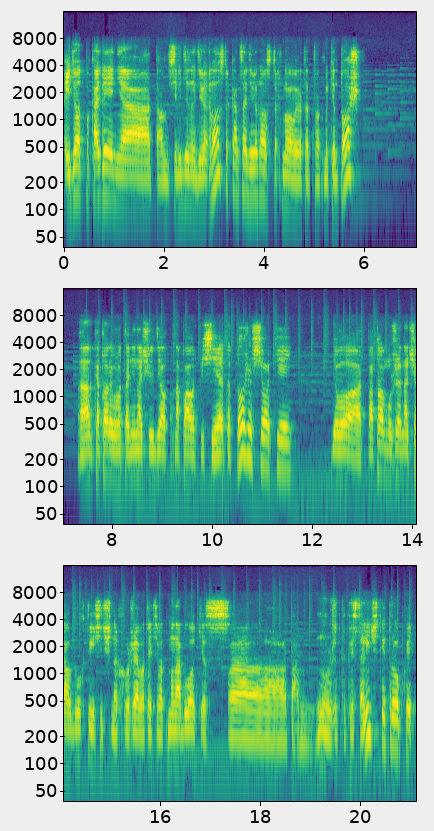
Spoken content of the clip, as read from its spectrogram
идет поколение там середины 90-х, конца 90-х, новый вот этот вот Macintosh, а, который вот они начали делать на PowerPC, это тоже все окей. Вот. Потом уже начало 2000-х, уже вот эти вот моноблоки с э, там, ну, жидкокристаллической трубкой.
